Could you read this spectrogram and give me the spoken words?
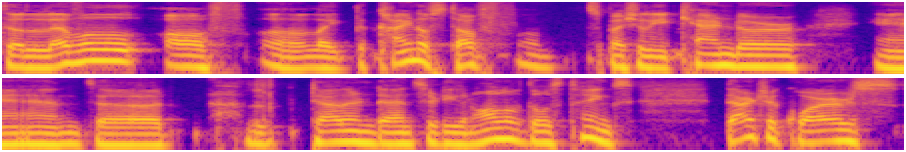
the level of uh, like the kind of stuff, um, especially candor and uh, talent density and all of those things, that requires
